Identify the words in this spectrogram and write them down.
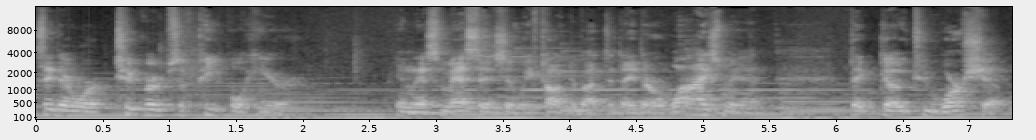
See, there were two groups of people here in this message that we've talked about today. There are wise men that go to worship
